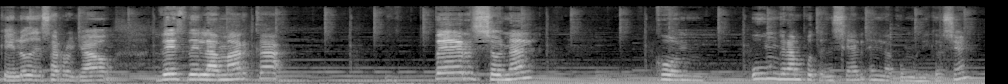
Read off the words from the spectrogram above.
que lo he desarrollado desde la marca personal con un gran potencial en la comunicación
